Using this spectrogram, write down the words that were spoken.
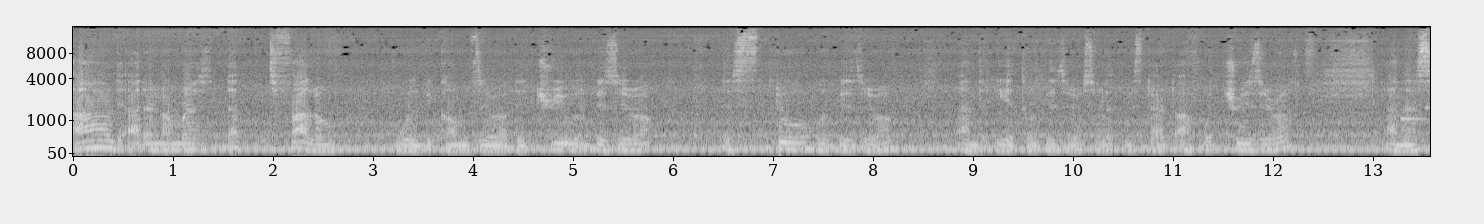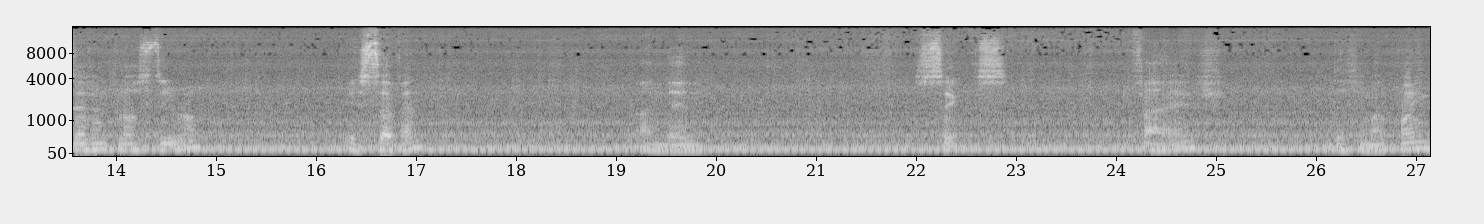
all the other numbers that follow will become 0 the 3 will be 0 this 2 will be 0 and the 8 will be 0 so let me start off with 3 zeros. And then 7 plus 0 is 7 and then 6 5 decimal point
